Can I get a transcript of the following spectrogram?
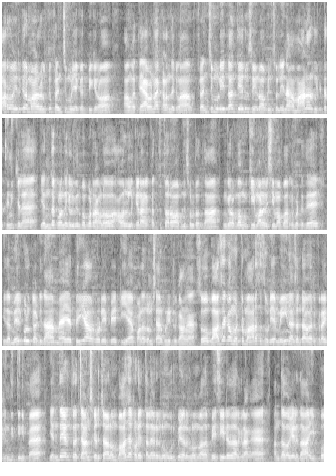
ஆர்வம் இருக்கிற மாணவர்களுக்கு பிரெஞ்சு மொழியை கற்பிக்கிறோம். அவங்க தேவைன்னா கலந்துக்கலாம். பிரெஞ்சு மொழியை தான் தேர்வு செய்யணும் அப்படின்னு சொல்லி நாங்கள் மாணவர்கள் கிட்ட திணிக்கல. எந்த குழந்தைகள் விருப்பப்படுறாங்களோ அவர்களுக்கு நாங்கள் கற்று தரோம் அப்படின்னு சொல்றது தான் இங்கே ரொம்ப முக்கியமான விஷயமா பார்க்கப்பட்டது. இதை மேற்கோள் காட்டி தான் மேயர் பிரியா அவர்களுடைய பேட்டியை பலரும் ஷேர் பண்ணிட்டு இருக்காங்க ஸோ பாஜக மற்றும் ஆர்எஸ்எஸ் உடைய மெயின் அஜெண்டாவா இருக்கிற ஹிந்தி திணிப்பை எந்த இடத்துல சான்ஸ் கிடைச்சாலும் பாஜக தலைவர்களும் உறுப்பினர்களும் அதை பேசிக்கிட்டே தான் இருக்கிறாங்க. அந்த வகையில் தான் இப்போ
